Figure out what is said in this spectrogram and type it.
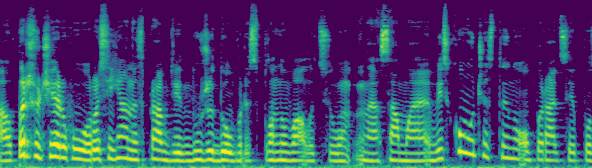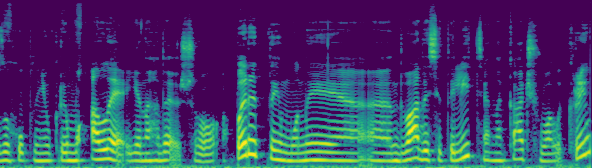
В першу чергу росіяни справді дуже добре спланували цю е, саме військову частину операції по захопленню Криму. Але я нагадаю, що перед тим вони е, два десятиліття накачували Крим,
